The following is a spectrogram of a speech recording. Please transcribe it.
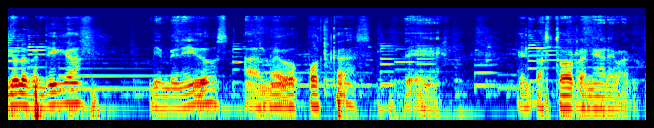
Dios les bendiga. Bienvenidos al nuevo podcast de el pastor René Arevalo.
